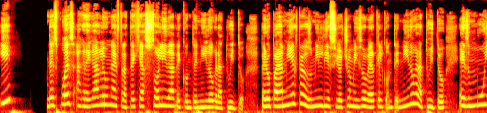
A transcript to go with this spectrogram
y Después agregarle una estrategia sólida de contenido gratuito. Pero para mí este 2018 me hizo ver que el contenido gratuito es muy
